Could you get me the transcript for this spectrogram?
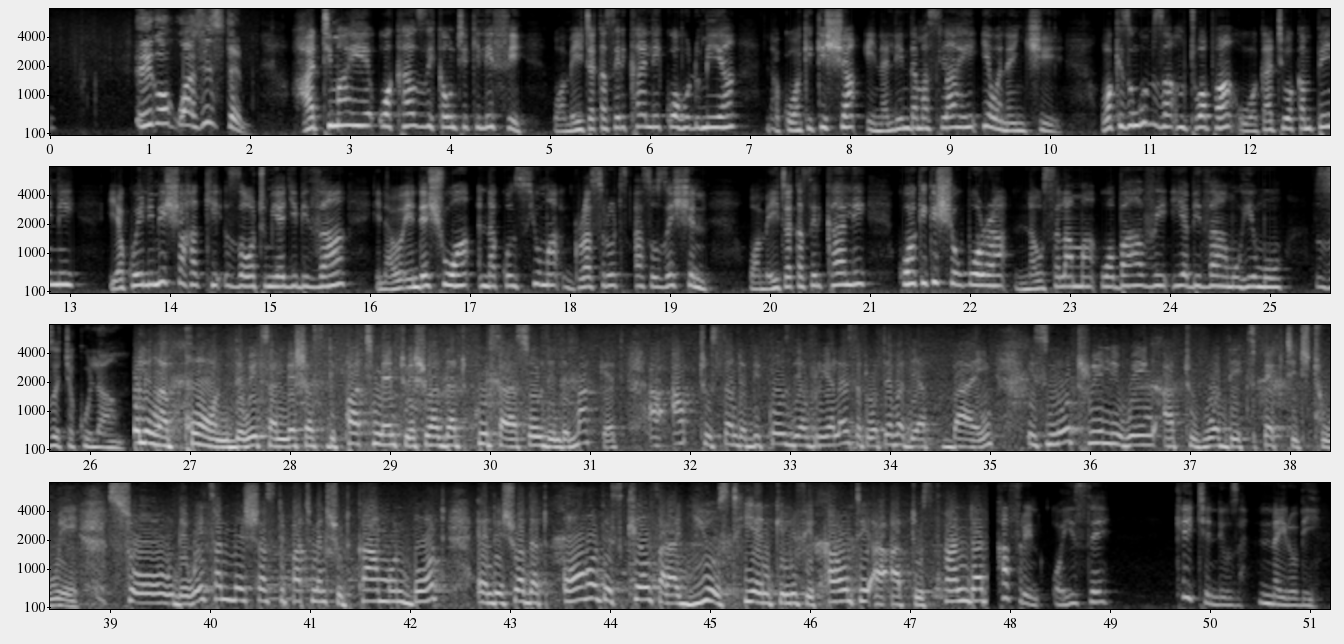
iko kwa system Hatimaye wakazi kaunti ya Kilifi wameitaka serikali kuwahudumia na kuhakikisha inalinda maslahi ya wananchi. Wakizungumza Mtwapa wakati wa kampeni ya kuelimisha haki za watumiaji bidhaa inayoendeshwa na Consumer Grassroots Association, wameitaka serikali kuhakikisha ubora na usalama wa baadhi ya bidhaa muhimu za chakula. calling upon the Weights and Measures Department to ensure that goods are sold in the market are up to standard because they have realized that whatever they are buying is not really weighing up to what they expect it to weigh. So the Weights and Measures Department should come on board and ensure that all the skills that are used here in Kilifi County are up to standard. Catherine Oise, KTN News, Nairobi.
